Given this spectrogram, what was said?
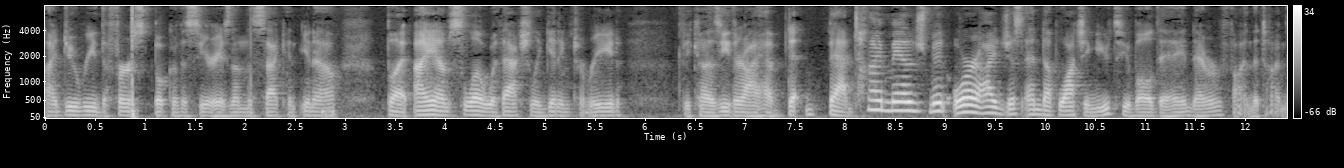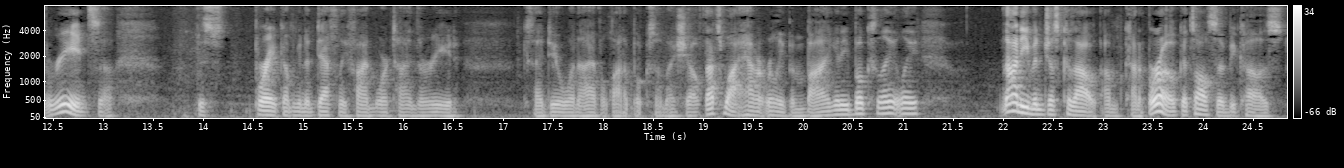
I do read the first book of a series, then the second. You know, but I am slow with actually getting to read because either I have de- bad time management or I just end up watching YouTube all day and never find the time to read. So this break, I'm gonna definitely find more time to read because I do want to have a lot of books on my shelf. That's why I haven't really been buying any books lately. Not even just because I'm kind of broke, it's also because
